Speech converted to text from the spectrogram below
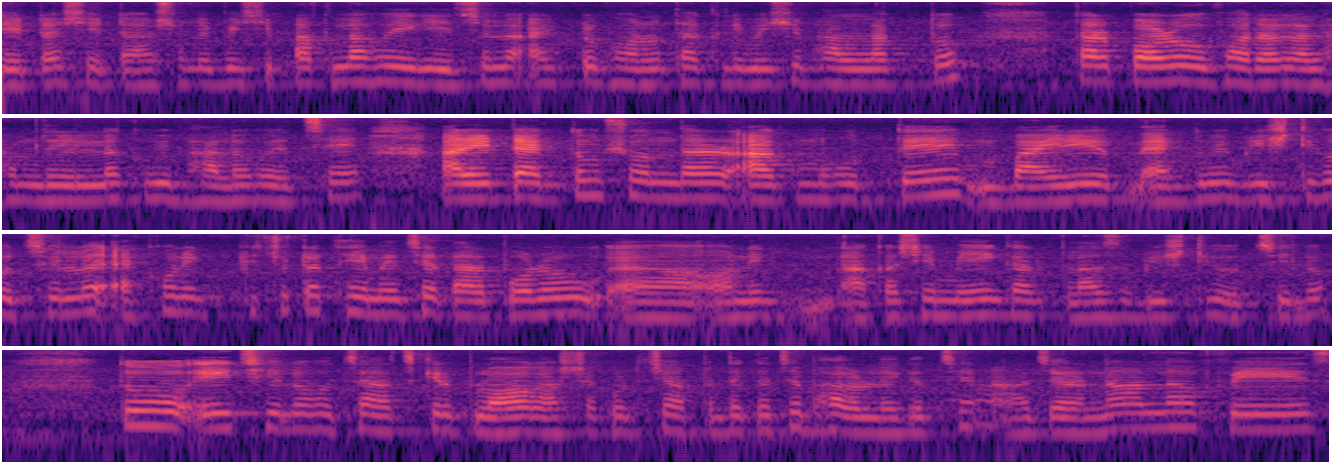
যেটা, সেটা আসলে বেশি পাতলা হয়ে গিয়েছিল। আর একটু ঘন থাকলে বেশি ভালো লাগতো। তারপরে ওভারঅল আলহামদুলিল্লাহ খুবই ভালো হয়েছে। আর এটা একদম সন্ধ্যার আগ মুহূর্তে বাইরে একদমই বৃষ্টি হচ্ছিল। এখন কিছুটা থেমেছে, তারপরেও অনেক আকাশে মেঘ আর প্লাস বৃষ্টি হচ্ছিল। তো এই ছিল হচ্ছে আজকের ব্লগ আশা করছি আপনাদের কাছে ভালো লেগেছে। আজ আর না, আল্লাহ হাফেজ।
